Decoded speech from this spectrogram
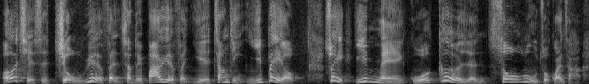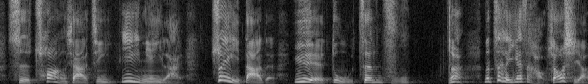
而且是九月份相对八月份也将近一倍哦，所以以美国个人收入做观察，是创下近一年以来最大的月度增幅。那那这个应该是好消息啊，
